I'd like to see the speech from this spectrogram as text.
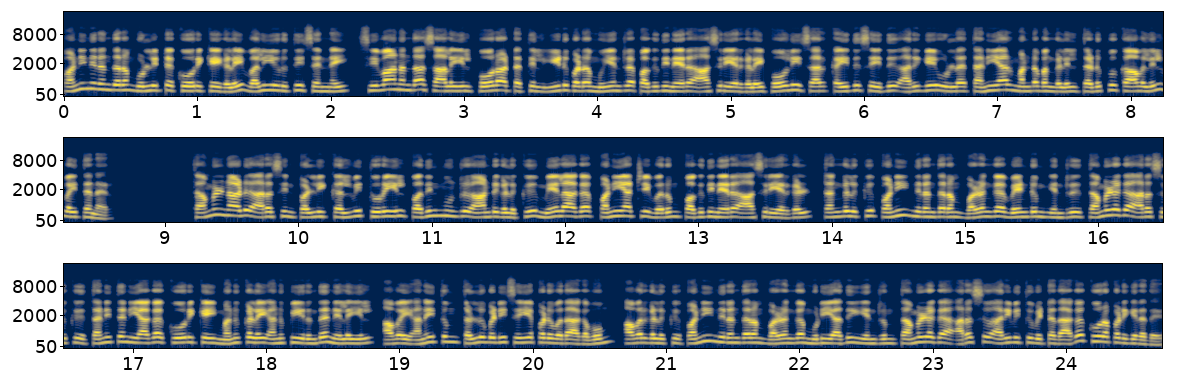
பணி நிரந்தரம் உள்ளிட்ட கோரிக்கைகளை வலியுறுத்தி சென்னை சிவானந்தா சாலையில் போராட்டத்தில் ஈடுபட முயன்ற பகுதி நேர ஆசிரியர்களை போலீசார் கைது செய்து அருகே உள்ள தனியார் மண்டபங்களில் தடுப்பு காவலில் வைத்தனர். தமிழ்நாடு அரசின் பள்ளிக் கல்வித் துறையில் பதின்மூன்று ஆண்டுகளுக்கு மேலாக பணியாற்றி வரும் பகுதி நேர ஆசிரியர்கள் தங்களுக்கு பணி நிரந்தரம் வழங்க வேண்டும் என்று தமிழக அரசுக்கு தனித்தனியாக கோரிக்கை மனுக்களை அனுப்பியிருந்த நிலையில் அவை அனைத்தும் தள்ளுபடி செய்யப்படுவதாகவும் அவர்களுக்கு பணி நிரந்தரம் வழங்க முடியாது என்றும் தமிழக அரசு அறிவித்துவிட்டதாக கூறப்படுகிறது.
